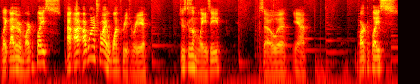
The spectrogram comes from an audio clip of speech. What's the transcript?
Like, either a marketplace? I, I, I want to try a 133, just because I'm lazy. So, uh, yeah. Marketplace.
